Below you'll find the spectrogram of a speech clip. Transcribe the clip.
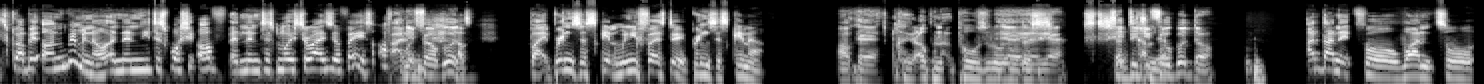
scrub it on women, know, and then you just wash it off, and then just moisturize your face And it felt good. But it brings the skin. When you first do it, it brings the skin out. Okay. because it opened up the pores with all Yeah, the yeah, yeah. So did you feel out. good though? I'd done it for once or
